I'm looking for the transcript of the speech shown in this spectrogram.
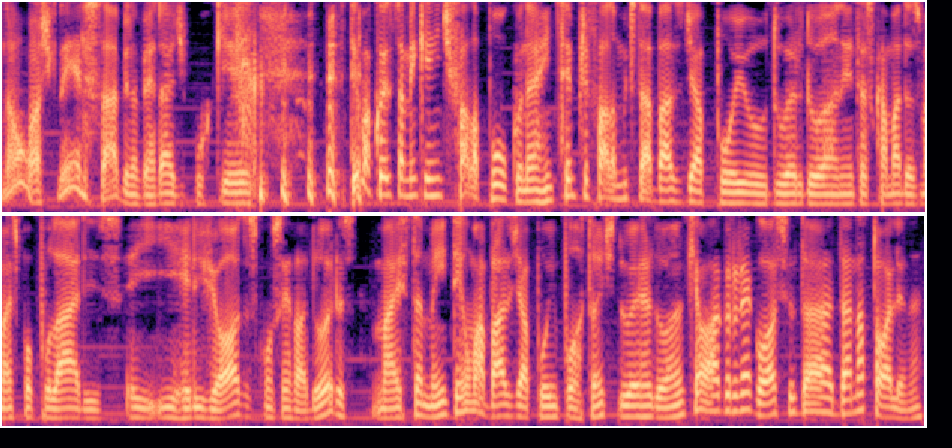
Não, acho que nem ele sabe, na verdade, porque tem uma coisa também que a gente fala pouco, né? A gente sempre fala muito da base de apoio do Erdogan entre as camadas mais populares e, e religiosas, conservadoras, mas também tem uma base de apoio importante do Erdogan que é o agronegócio da, da Anatólia, né?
